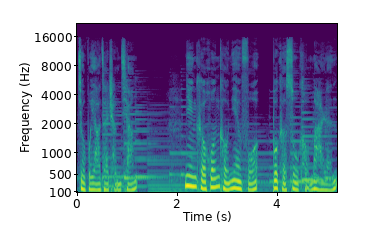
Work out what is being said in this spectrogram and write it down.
就不要再逞强。宁可荤口念佛，不可素口骂人。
